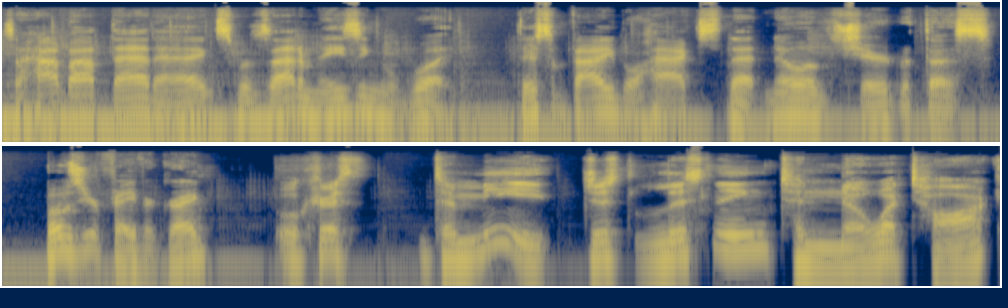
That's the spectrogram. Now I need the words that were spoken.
So how about that, Ags? Was that amazing or what? There's some valuable hacks that Noah shared with us. What was your favorite, Greg? Well, Chris, to me, just listening to Noah talk,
